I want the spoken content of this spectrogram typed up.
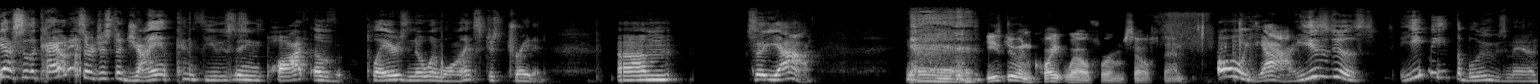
Yeah, so the Coyotes are just a giant confusing pot of players no one wants, just traded. Um so yeah. he's doing quite well for himself then. oh yeah, he's just he beat the Blues, man.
